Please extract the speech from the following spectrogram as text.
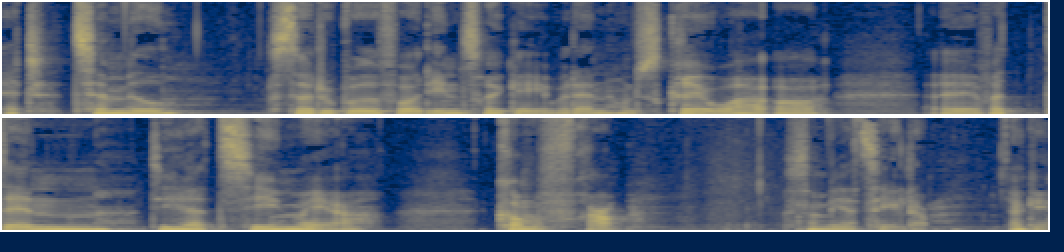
at tage med, så du både får et indtryk af, hvordan hun skriver, og øh, hvordan de her temaer kommer frem, som vi har talt om. Okay.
